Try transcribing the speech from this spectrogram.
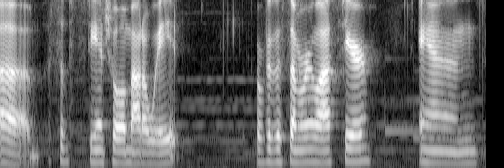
um, a substantial amount of weight over the summer last year, and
